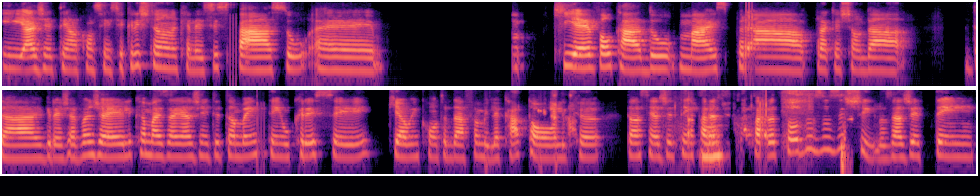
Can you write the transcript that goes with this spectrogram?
E a gente tem a Consciência Cristã, que é nesse espaço, é... que é voltado mais para a questão da, da igreja evangélica, mas aí a gente também tem o Crescer, que é o encontro da família católica. Então, assim, a gente tem para, para todos os estilos. A gente tem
